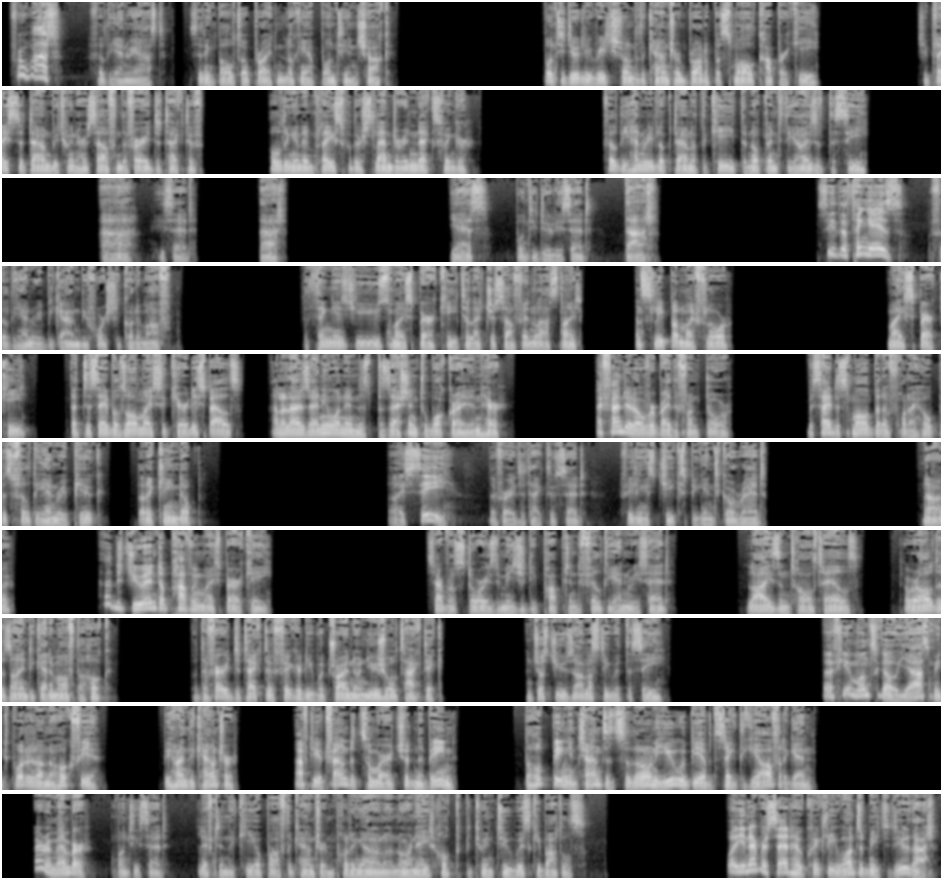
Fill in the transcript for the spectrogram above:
For what? Filthy Henry asked, sitting bolt upright and looking at Bunty in shock. Bunty Dooley reached under the counter and brought up a small copper key. She placed it down between herself and the fairy detective, holding it in place with her slender index finger. Filthy Henry looked down at the key, then up into the eyes of the sea. Ah, he said. That? Yes, Bunty Dooley said. That. See, the thing is, Filthy Henry began before she cut him off. The thing is, you used my spare key to let yourself in last night and sleep on my floor. My spare key that disables all my security spells and allows anyone in its possession to walk right in here. I found it over by the front door, beside a small bit of what I hope is Filthy Henry puke that I cleaned up. I see, the fairy detective said, feeling his cheeks begin to go red. Now, how did you end up having my spare key? Several stories immediately popped into Filthy Henry's head. Lies and tall tales that were all designed to get him off the hook. But the fairy detective figured he would try an unusual tactic and just use honesty with the sea. A few months ago, you asked me to put it on a hook for you, behind the counter, after you'd found it somewhere it shouldn't have been the hook being enchanted so that only you would be able to take the key off it again. I remember, Bunty said, lifting the key up off the counter and putting it on an ornate hook between two whisky bottles. Well, you never said how quickly you wanted me to do that.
